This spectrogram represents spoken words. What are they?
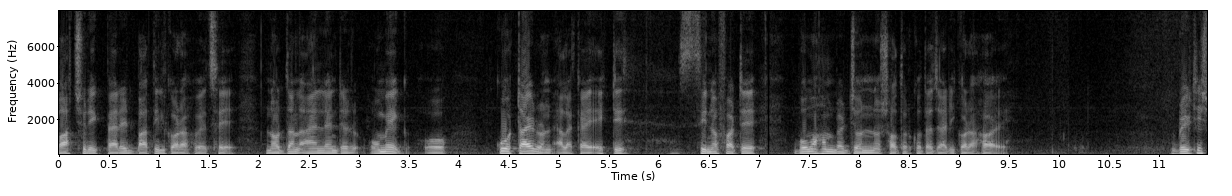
বাৎসরিক প্যারেড বাতিল করা হয়েছে। নর্দার্ন আয়ারল্যান্ডের ওমেগ ও কোটাইরন এলাকায় একটি সিনোফাটে বোমা হামলার জন্য সতর্কতা জারি করা হয়। ব্রিটিশ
